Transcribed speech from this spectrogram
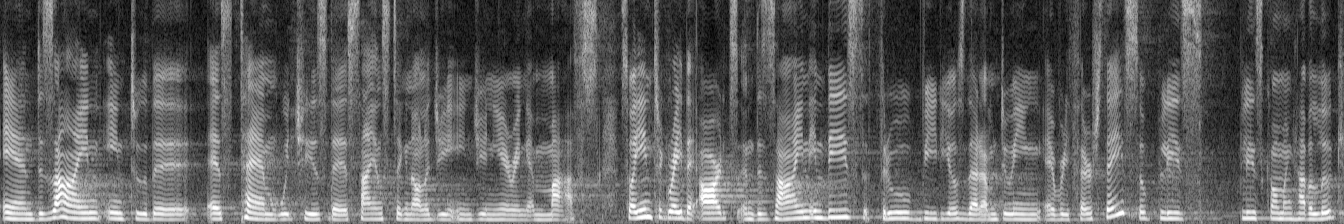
and design into the STEM, which is the science, technology, engineering, and maths. So I integrate the arts and design in these through videos that I'm doing every Thursday. So please, please come and have a look.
